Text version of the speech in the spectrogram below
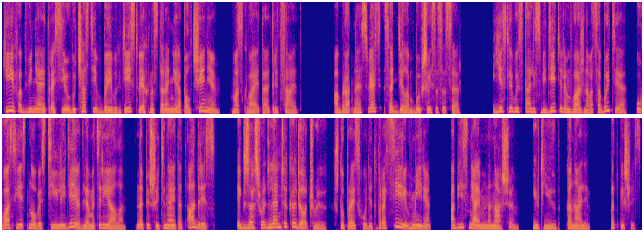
Киев обвиняет Россию в участии в боевых действиях на стороне ополчения, Москва это отрицает. Обратная связь с отделом бывшей СССР. Если вы стали свидетелем важного события, у вас есть новости или идея для материала, напишите на этот адрес что происходит в России и в мире. Объясняем на нашем YouTube канале. Подпишись.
